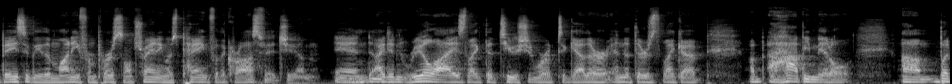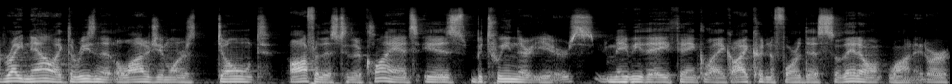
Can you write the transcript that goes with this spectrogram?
basically, the money from personal training was paying for the CrossFit gym. And mm-hmm. I didn't realize like the two should work together and that there's like a, a, a happy middle. Um, but right now, like the reason that a lot of gym owners don't offer this to their clients is between their ears. Maybe they think like, oh, I couldn't afford this, so they don't want it. Or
